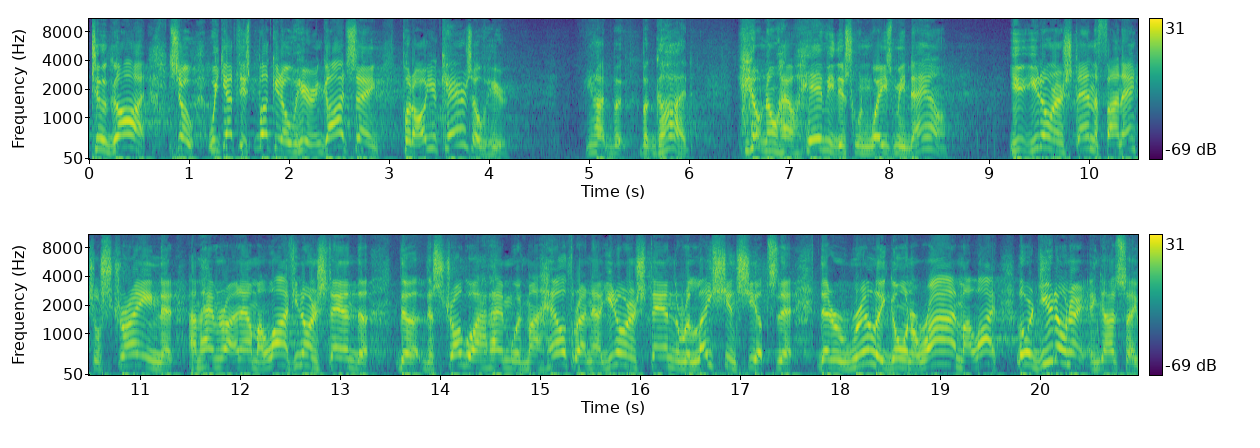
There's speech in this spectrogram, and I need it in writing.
to God. So we got this bucket over here, and God's saying, Put all your cares over here. You're like, but, but God, you don't know how heavy this one weighs me down. You, you don't understand the financial strain that I'm having right now in my life. You don't understand the, the, the struggle I'm having with my health right now. You don't understand the relationships that, that are really going awry in my life. Lord, you don't. And God say,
